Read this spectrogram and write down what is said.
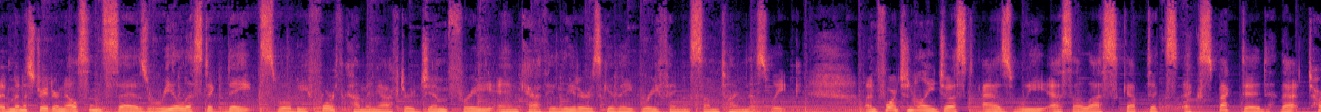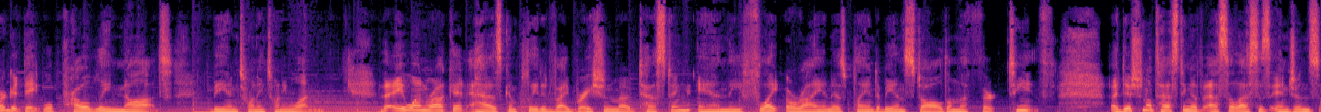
Administrator Nelson says realistic dates will be forthcoming after Jim Free and Kathy Lueders give a briefing sometime this week. Unfortunately, just as we SLS skeptics expected, that target date will probably not be in 2021. The A1 rocket has completed vibration mode testing, and the Flight Orion is planned to be installed on the 13th. Additional testing of SLS's engines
